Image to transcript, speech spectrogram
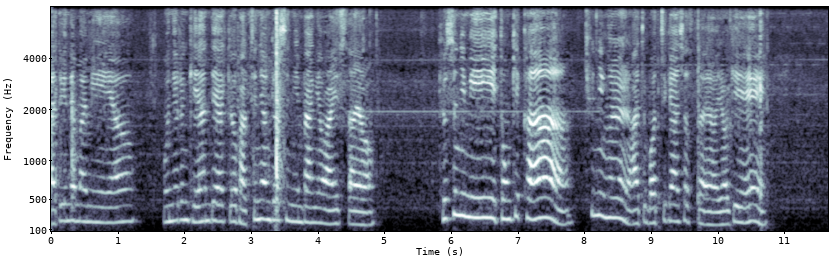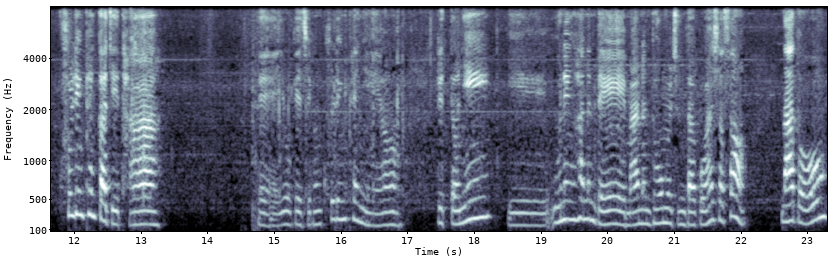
아드이노맘이에요. 오늘은 계한대학교 박진영 교수님 방에 와 있어요. 교수님이 동키카 튜닝을 아주 멋지게 하셨어요. 여기에 쿨링팬까지 다, 네, 요게 지금 쿨링팬이에요. 그랬더니, 이, 운행하는데 많은 도움을 준다고 하셔서, 나도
